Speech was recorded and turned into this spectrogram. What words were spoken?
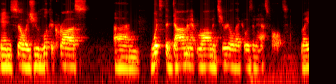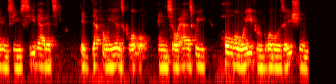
And so as you look across, um, what's the dominant raw material that goes in asphalt, right? And so you see that it's, it definitely is global. And so as we pull away from globalization,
